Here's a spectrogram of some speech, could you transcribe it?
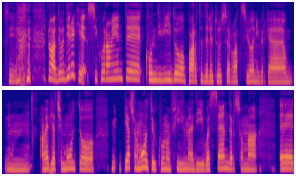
Sì. no, devo dire che sicuramente condivido parte delle tue osservazioni perché um, a me piace molto, mi piacciono molto alcuni film di Wes Anderson, ma eh,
